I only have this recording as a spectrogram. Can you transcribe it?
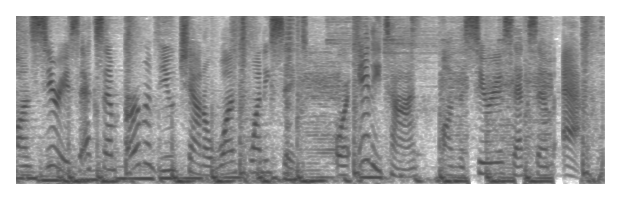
on SiriusXM Urban View Channel 126 or anytime on the SiriusXM app.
